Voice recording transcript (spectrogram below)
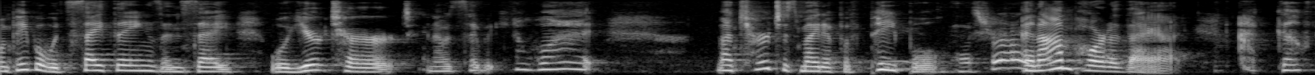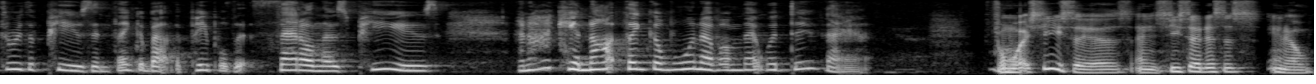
when people would say things and say, Well, your church, and I would say, But you know what? My church is made up of people. That's right. And I'm part of that. I go through the pews and think about the people that sat on those pews, and I cannot think of one of them that would do that. from what she says, and she said this is, you know,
